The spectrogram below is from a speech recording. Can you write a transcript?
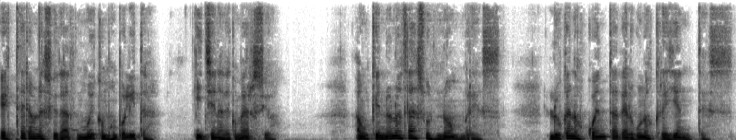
esta era una ciudad muy cosmopolita y llena de comercio. Aunque no nos da sus nombres, Lucas nos cuenta de algunos creyentes,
